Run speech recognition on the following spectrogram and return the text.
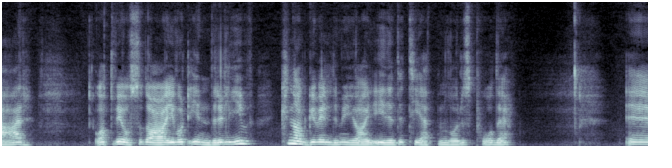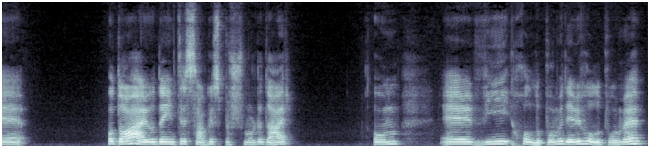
er. Og at vi også da i vårt indre liv knagger veldig mye av identiteten vår på det. Eh, og da er jo det interessante spørsmålet der om eh, vi holder på med det vi holder på med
